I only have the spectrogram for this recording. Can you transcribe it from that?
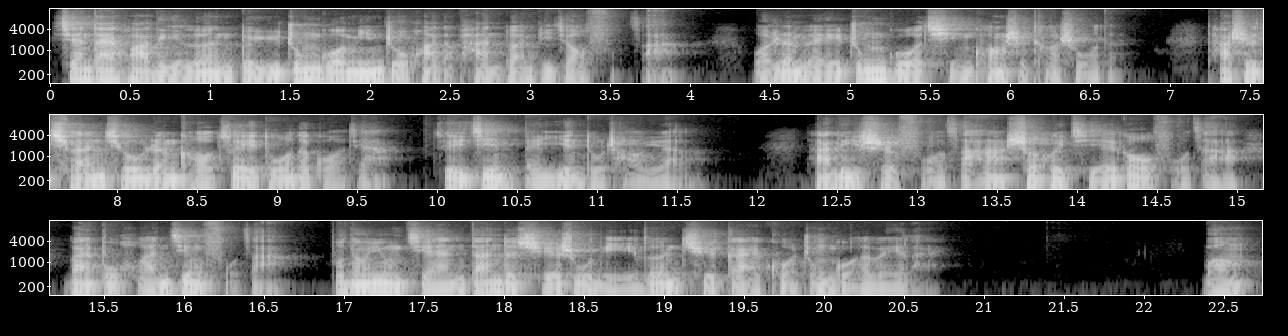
现代化理论对于中国民主化的判断比较复杂。我认为中国情况是特殊的，它是全球人口最多的国家，最近被印度超越了。它历史复杂，社会结构复杂，外部环境复杂，不能用简单的学术理论去概括中国的未来。王，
